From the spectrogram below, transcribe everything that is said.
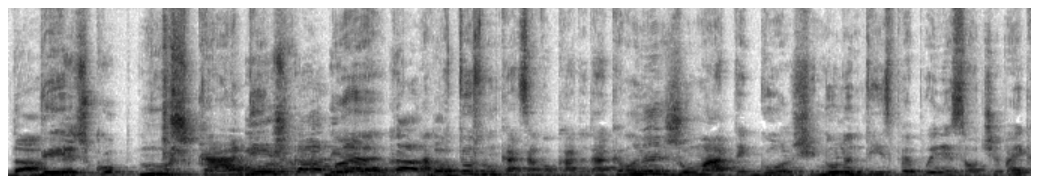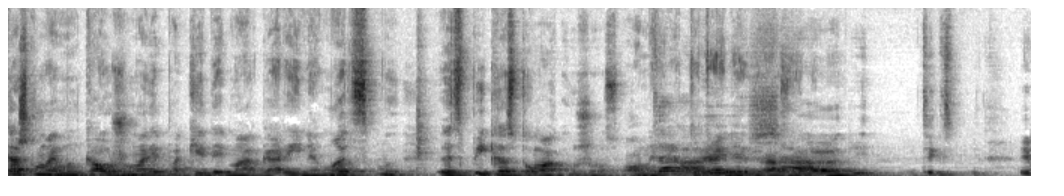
Da, De deci cu... mușcat din, Mușcat din avocado. Acum toți mâncați avocado. Dacă mănânci jumate gol și nu-l întinzi pe pâine sau ceva, e ca și cum ai mânca o jumătate de pachet de margarină. Mă, îți, mă, îți pică stomacul jos. Oameni, Da, atât ai de e gras. așa. E, tex- e,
